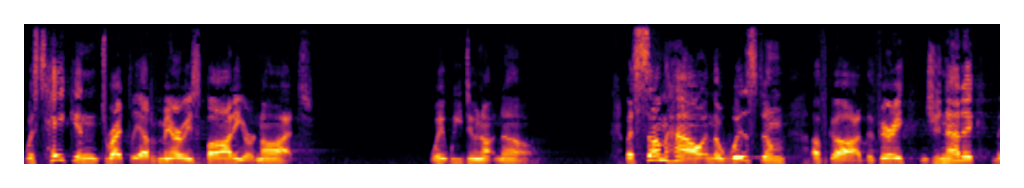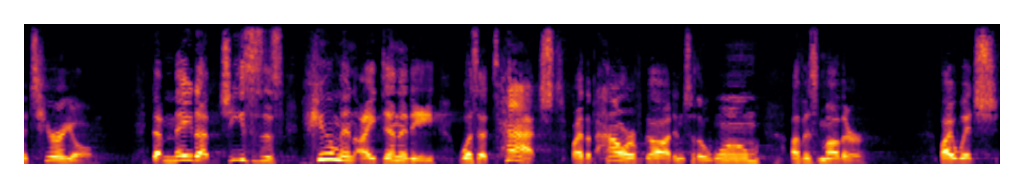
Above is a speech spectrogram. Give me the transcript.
was taken directly out of Mary's body or not, we, we do not know. But somehow, in the wisdom of God, the very genetic material that made up Jesus' human identity was attached by the power of God into the womb of his mother, by which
